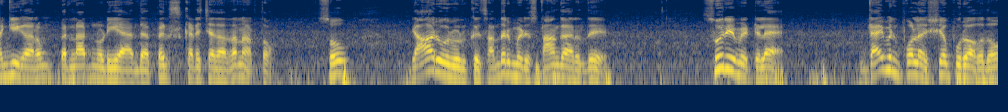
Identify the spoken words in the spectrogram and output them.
அங்கீகாரம் பிற நாட்டினுடைய அந்த பெர்க்ஸ் கிடைச்சதாக தான் அர்த்தம். ஸோ யார் ஒருவருக்கு சந்திரமேடு ஸ்ட்ராங்காக இருந்து சூரியமேட்டில் டைமண்ட் போல் ஷேப் உருவாகுதோ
